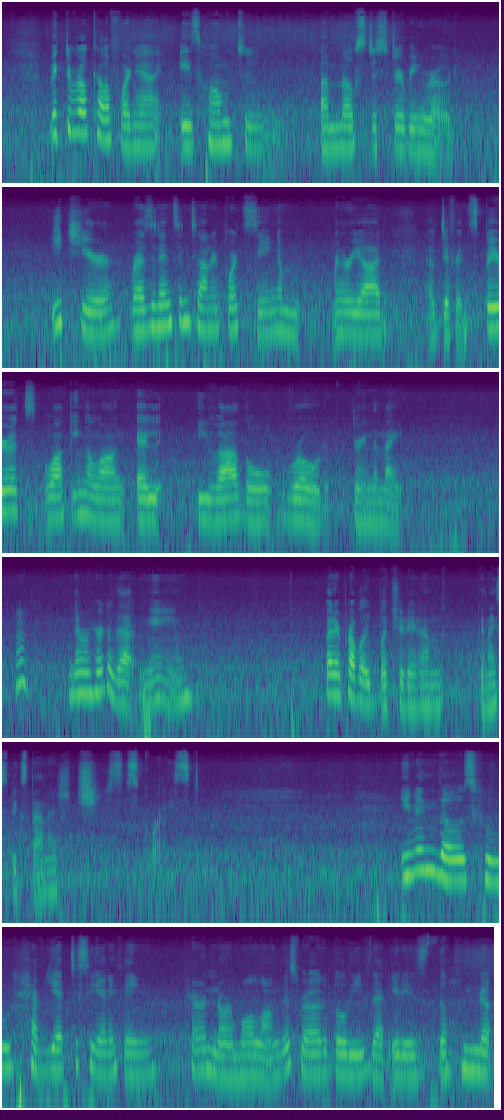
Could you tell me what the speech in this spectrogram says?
Victorville, California is home to a most disturbing road. Each year, residents in town report seeing a myriad of different spirits walking along El Evado Road during the night. Hmm. Never heard of that name. But I probably butchered it. I'm and I speak Spanish. Jesus Christ. Even those who have yet to see anything paranormal along this road believe that it is the no,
